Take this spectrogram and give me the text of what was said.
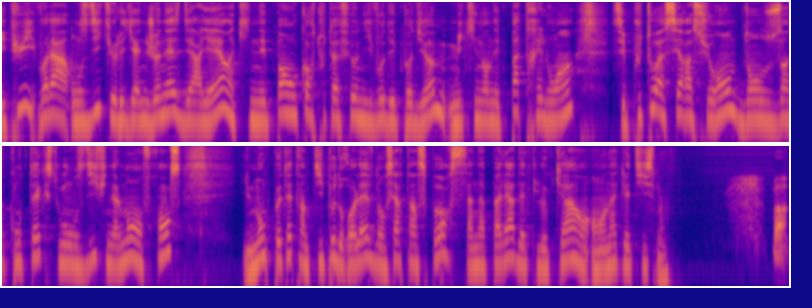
Et puis voilà, on se dit qu'il y a une jeunesse derrière qui n'est pas encore tout à fait au niveau des podiums, mais qui n'en est pas très loin. C'est plutôt assez rassurant dans un contexte où on se dit finalement en France, il manque peut-être un petit peu de relève dans certains sports. Ça n'a pas l'air d'être le cas en, athlétisme. Bah,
